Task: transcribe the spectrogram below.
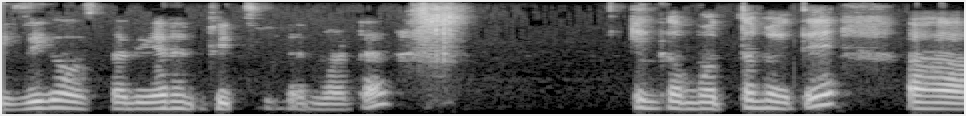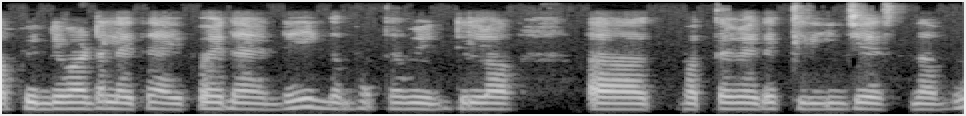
ఈజీగా వస్తుంది అని అనిపించింది అనమాట ఇంకా మొత్తం అయితే పిండి వంటలు అయితే అయిపోయినాయండి. ఇంకా మొత్తం ఇంటిలో మొత్తం అయితే క్లీన్ చేస్తున్నాము.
